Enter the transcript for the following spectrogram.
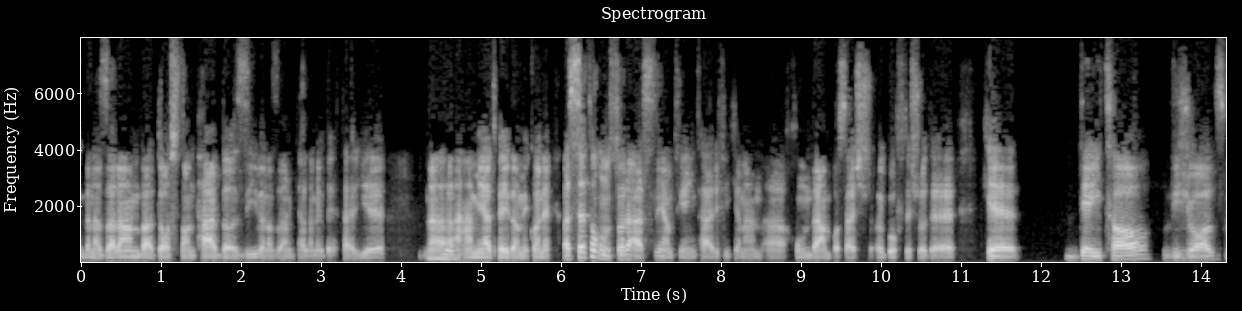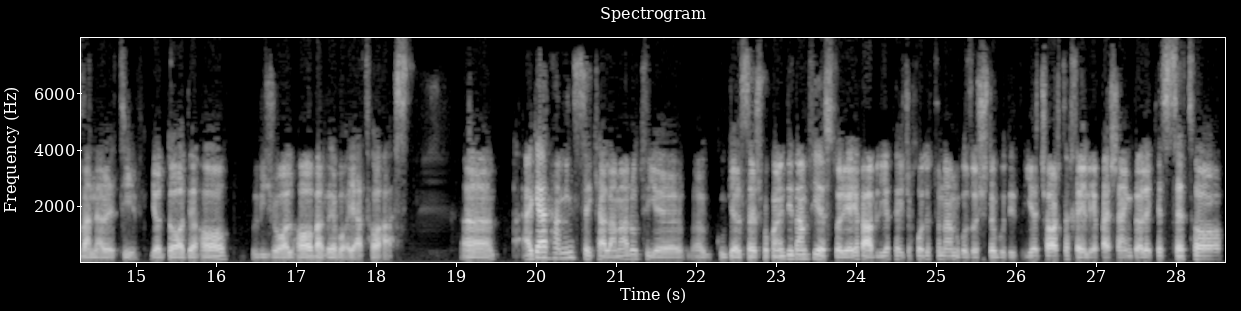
به نظرم و داستان پردازی به نظرم کلمه بهتریه اهمیت پیدا می‌کنه. و سه تا عنصر اصلی هم توی این تعریفی که من خوندم واسش گفته شده که data، visuals و narrative یا داده ها visual ها و روایت ها هست. اگر همین سه کلمه رو توی گوگل سرچ بکنید دیدم توی استوریای قبلی پیج خودتون هم گذاشته بودید. یه چارت خیلی قشنگ داره که سه تا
